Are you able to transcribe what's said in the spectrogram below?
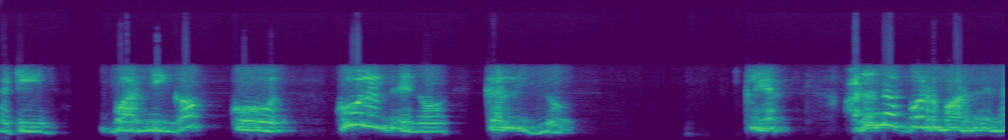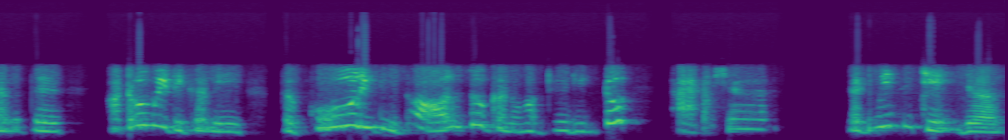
ದಟ್ ಈಸ್ ಬರ್ನಿಂಗ್ ಆಫ್ ಕೋಲ್ ಕೋಲ್ ಅಂದ್ರೇನು ಕಲ್ಲಿದ್ಲು ಕ್ಲಿಯರ್ ಅದನ್ನ ಬರ್ನ್ ಮಾಡಿದ್ರೆ ಏನಾಗುತ್ತೆ ಆಟೋಮೆಟಿಕಲಿ ದ ಕೋಲ್ ಇಟ್ ಈಸ್ ಆಲ್ಸೋ ಕನ್ವರ್ಟೆಡ್ ಇನ್ ಟು ಆಕ್ಷನ್ ದಟ್ ಮೀನ್ಸ್ ಚೇಂಜಸ್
